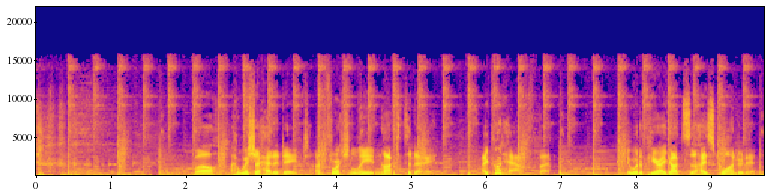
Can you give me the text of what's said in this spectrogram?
well, I wish I had a date. Unfortunately, not today. I could have, but it would appear I got I squandered it.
